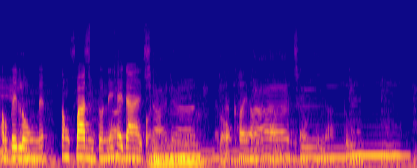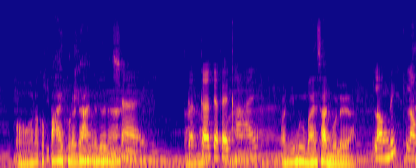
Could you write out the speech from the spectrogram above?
เอาไปลงเนี่ยต้องปั้นตัวนี้ให้ได้ก่อนแล้วก็ค่อยเอามาทำเป็นดอกกุหลาบตูมอ๋อ แล้วก็ป้ายคนละด้านกันด้วยนะ ใช่ตายก็แล้วก็จะคล้ายตอนนี้มือไม้สั่นหมดเลยอะๆลองดิ ลอง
